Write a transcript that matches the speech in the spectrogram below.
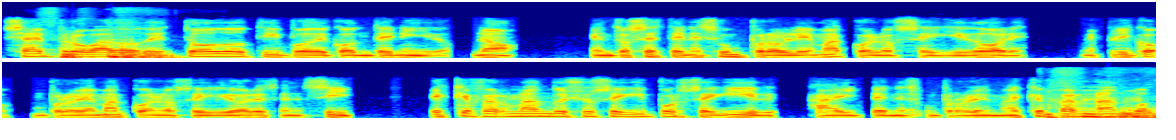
Ya he probado de todo tipo de contenido. No. Entonces tenés un problema con los seguidores. ¿Me explico? Un problema con los seguidores en sí. Es que Fernando yo seguí por seguir, ahí tenés un problema. Es que Fernando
